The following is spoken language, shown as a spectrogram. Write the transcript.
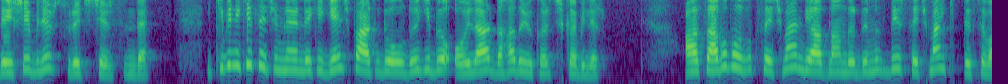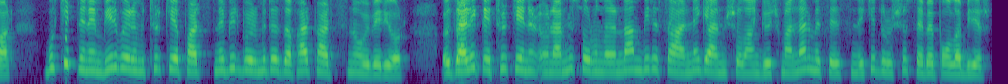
Değişebilir süreç içerisinde. 2002 seçimlerindeki Genç Parti'de olduğu gibi oylar daha da yukarı çıkabilir. Asabı bozuk seçmen diye adlandırdığımız bir seçmen kitlesi var. Bu kitlenin bir bölümü Türkiye Partisi'ne bir bölümü de Zafer Partisi'ne oy veriyor. Özellikle Türkiye'nin önemli sorunlarından birisi haline gelmiş olan göçmenler meselesindeki duruşu sebep olabilir.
